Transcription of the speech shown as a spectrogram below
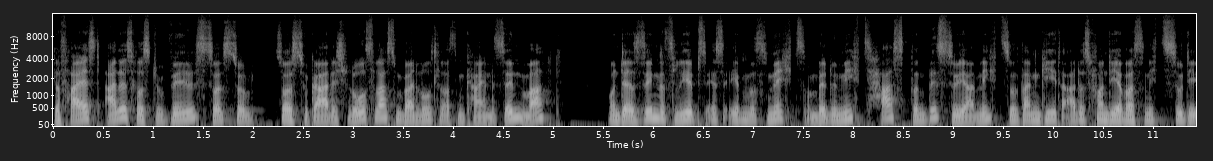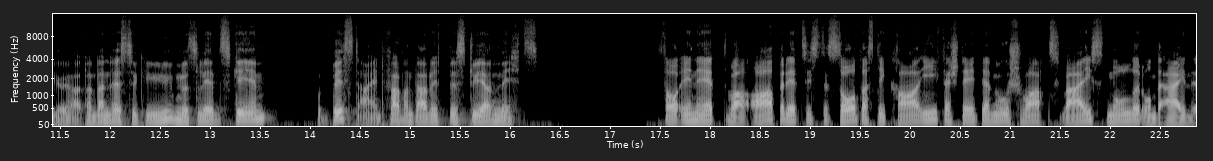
das heißt, alles, was du willst, sollst du, sollst du gar nicht loslassen, weil Loslassen keinen Sinn macht. Und der Sinn des Lebens ist eben das Nichts. Und wenn du nichts hast, dann bist du ja nichts und dann geht alles von dir, was nichts zu dir gehört. Und dann lässt du genügend des Lebens gehen und bist einfach und dadurch bist du ja nichts. So in etwa. Aber jetzt ist es so, dass die KI versteht ja nur schwarz-weiß, Nuller und Einer.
